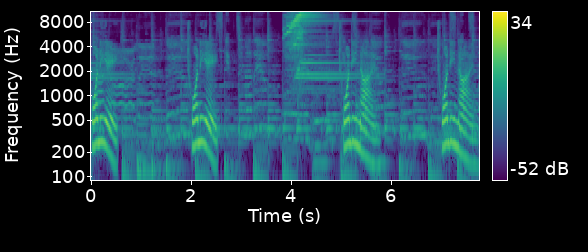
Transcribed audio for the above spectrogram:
28 28 29 29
